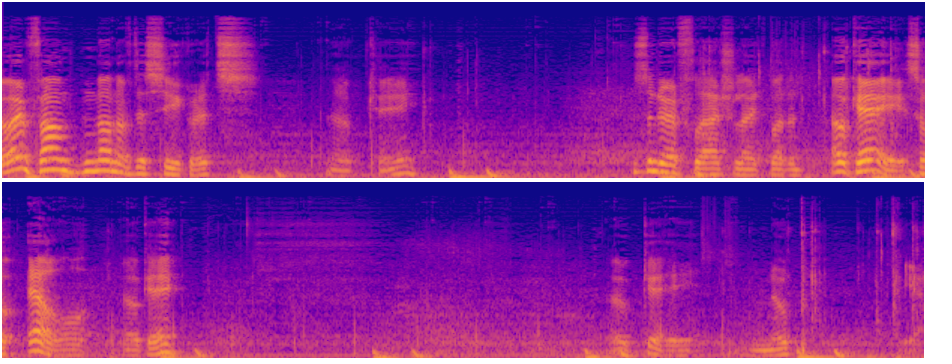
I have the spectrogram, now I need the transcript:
So I found none of the secrets. Okay. Isn't there a flashlight button? Okay, so L. Okay. Okay. Nope. Yeah.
